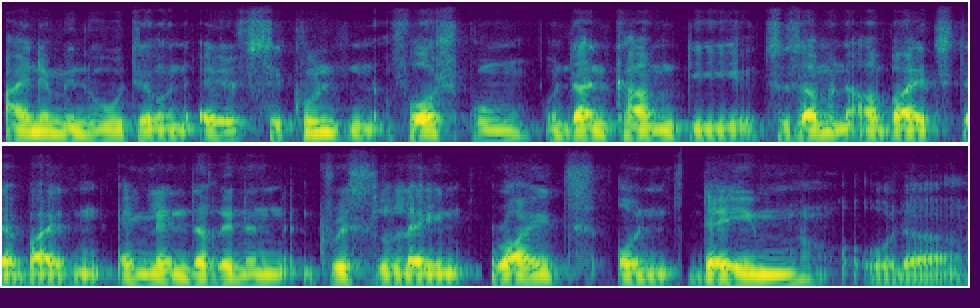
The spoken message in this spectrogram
eine Minute und elf Sekunden Vorsprung. Und dann kam die Zusammenarbeit der beiden Engländerinnen Crystal Lane Wright und Dame oder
